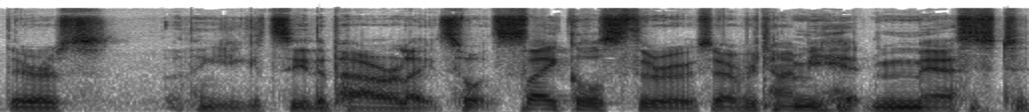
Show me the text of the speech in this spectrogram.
There's, I think you can see the power light. So it cycles through. So every time you hit mist,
